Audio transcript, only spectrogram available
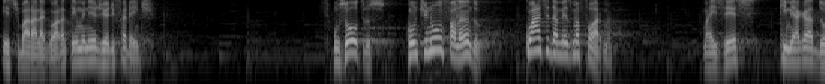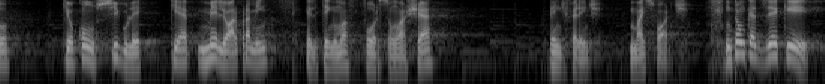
Este baralho agora tem uma energia diferente. Os outros continuam falando quase da mesma forma, mas esse que me agradou que eu consigo ler, que é melhor para mim, ele tem uma força, um axé bem diferente, mais forte. Então quer dizer que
